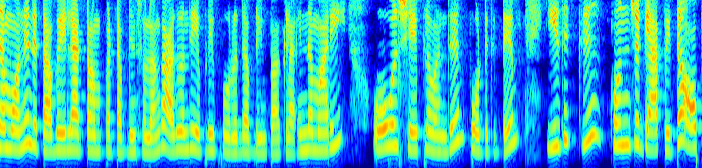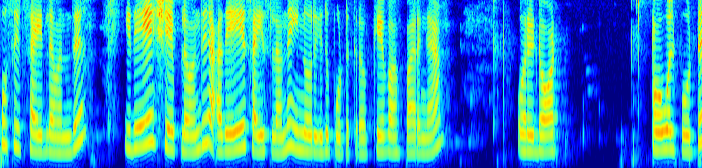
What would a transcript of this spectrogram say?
நம்ம வந்து இந்த தபைலா ட்ரம்பட் அப்படின்னு சொல்லுவாங்க அது வந்து எப்படி போடுறது அப்படின்னு பார்க்கலாம் இந்த மாதிரி ஓவல் ஷேப்பில் வந்து போட்டுக்கிட்டு இதுக்கு கொஞ்சம் கேப் விட்டு ஆப்போசிட் சைடில் வந்து இதே ஷேப்பில் வந்து அதே சைஸில் வந்து இன்னொரு இது போட்டுக்கிறேன். ஓகேவா பாருங்கள் ஒரு டாட் ஓவல் போட்டு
